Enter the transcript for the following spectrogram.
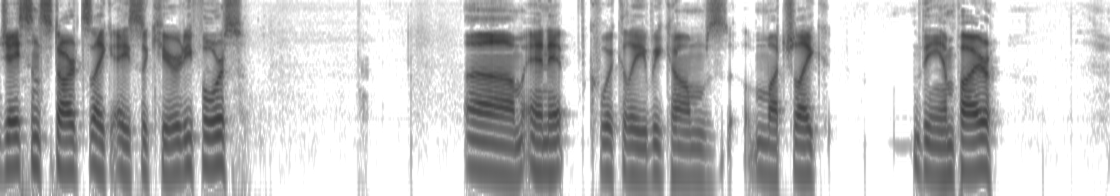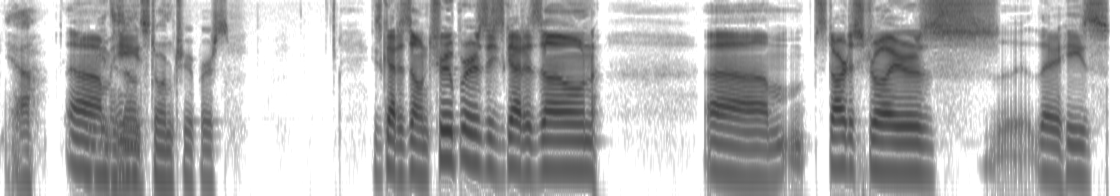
Jacen starts like a security force, um, and it quickly becomes much like the Empire. yeah. Um, his he own stormtroopers. he's got his own troopers. He's got his own um star destroyers. There he's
